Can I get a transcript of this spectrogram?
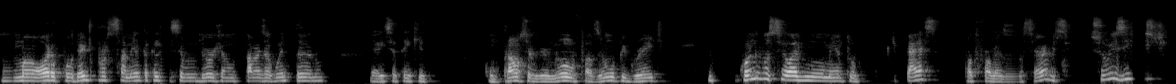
Uma hora o poder de processamento daquele servidor já não está mais aguentando, e aí você tem que comprar um servidor novo, fazer um upgrade. E quando você olha no momento de PaaS, Platform as a Service, isso não existe.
